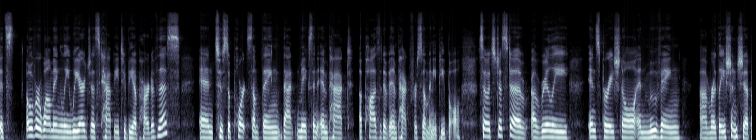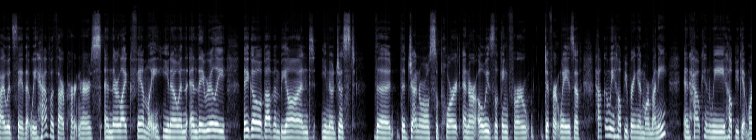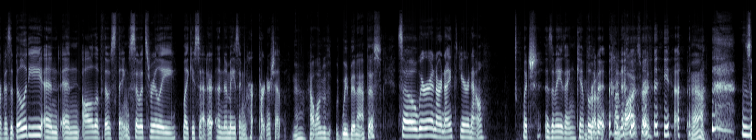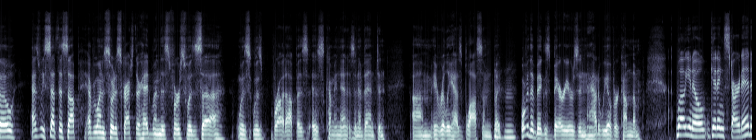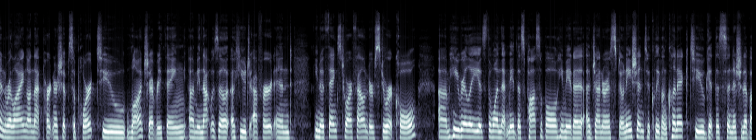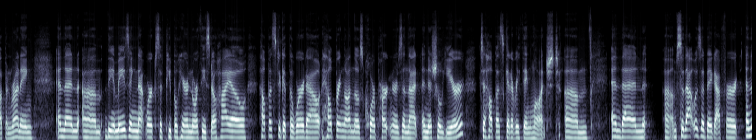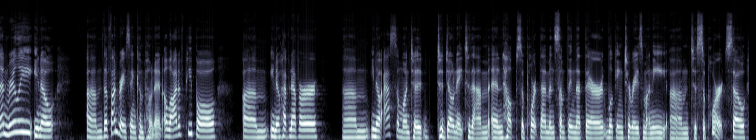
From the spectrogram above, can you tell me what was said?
it's overwhelmingly we are just happy to be a part of this and to support something that makes an impact, a positive impact for so many people. So it's just a, a really inspirational and moving um, relationship I would say that we have with our partners and they're like family, you know, and, and they really they go above and beyond, you know, just the the general support and are always looking for different ways of how can we help you bring in more money and how can we help you get more visibility and and all of those things. So it's really like you said a, an amazing partnership. Yeah. How long have we been at this? So we're in our ninth year now which is amazing. Can't Incredible. believe it. Time flies right? Yeah. Yeah. So as we set this up everyone sort of scratched their head when this first was uh, was was brought up as as coming in as an event, and um, it really has blossomed. But mm-hmm. what were the biggest barriers, and how do we overcome them? Well, you know, getting started and relying on that partnership support to launch everything. I mean, that was a, a huge effort, and you know, thanks to our founder Stuart Cole. Um, he really is the one that made this possible. He made a, a, generous donation to Cleveland Clinic to get this initiative up and running. And then um, the amazing networks of people here in Northeast Ohio help us to get the word out, help bring on those core partners in that initial year to help us get everything launched. Um, and then, um, so that was a big effort. And then, really, you know, um, the fundraising component. A lot of people, um, you know, have never um, you know, ask someone to to donate to them and help support them in something that they're looking to raise money um, to support. So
